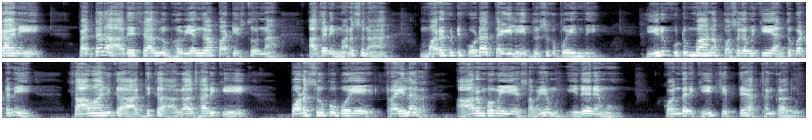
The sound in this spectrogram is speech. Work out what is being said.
కానీ పెద్దల ఆదేశాలను భవ్యంగా పాటిస్తున్న అతడి మనసున మరొకటి కూడా తగిలి దూసుకుపోయింది. ఇరు కుటుంబాల పొసగమికి అంతుబట్టని సామాజిక ఆర్థిక అగాధానికి పొడసూపబోయే ట్రైలర్ ఆరంభమయ్యే సమయం ఇదేనేమో. కొందరికి చెప్తే అర్థం కాదు.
